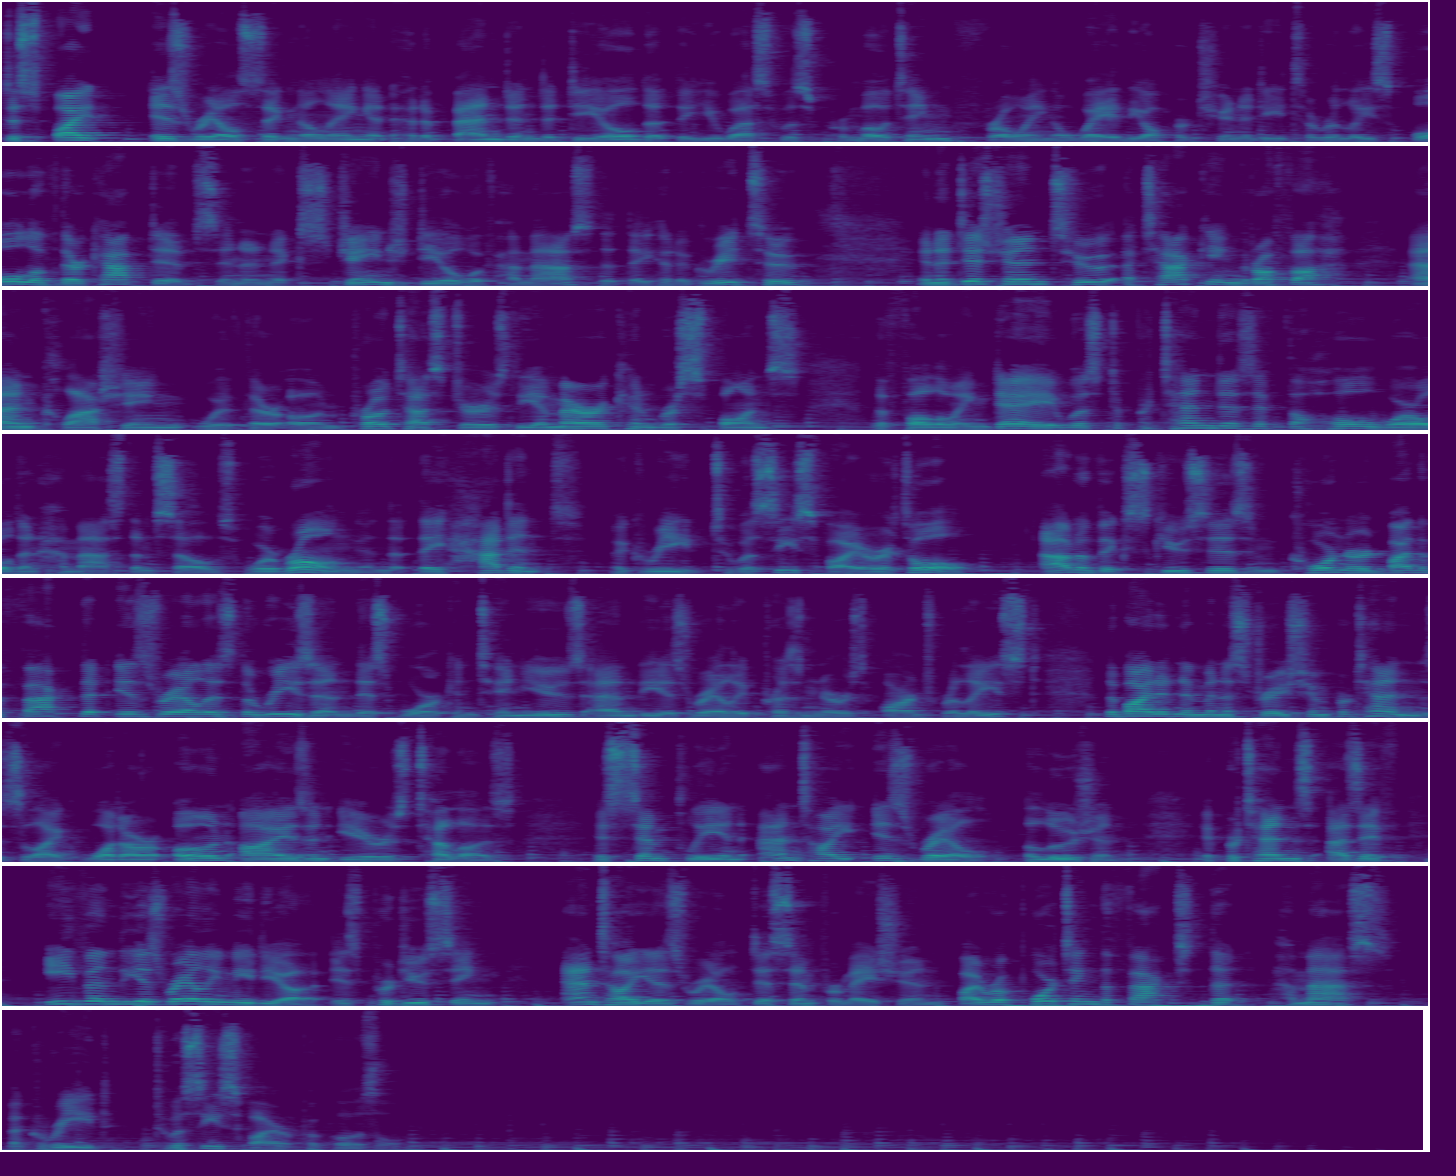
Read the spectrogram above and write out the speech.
Despite Israel signaling it had abandoned a deal that the US was promoting, throwing away the opportunity to release all of their captives in an exchange deal with Hamas that they had agreed to, in addition to attacking Rafah and clashing with their own protesters, the American response the following day was to pretend as if the whole world and Hamas themselves were wrong and that they hadn't agreed to a ceasefire at all out of excuses and cornered by the fact that Israel is the reason this war continues and the Israeli prisoners aren't released, the Biden administration pretends like what our own eyes and ears tell us is simply an anti Israel illusion. It pretends as if even the Israeli media is producing anti Israel disinformation by reporting the fact that Hamas agreed to a ceasefire proposal.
